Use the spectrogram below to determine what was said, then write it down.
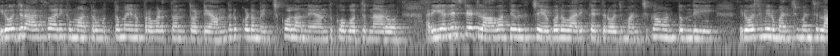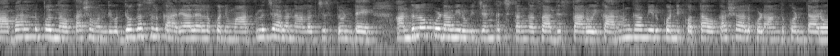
ఈరోజు రోజు రాశి వారికి మాత్రం ఉత్తమైన ప్రవర్తనతో అందరూ కూడా మెచ్చుకోవాలని అందుకోబోతున్నారు. రియల్ ఎస్టేట్ లావాదేవీలు చేయబోయే వారికి అయితే రోజు మంచిగా ఉంటుంది. ఈరోజు మీరు మంచి మంచి లాభాలను పొందే అవకాశం ఉంది. ఉద్యోగస్తులు కార్యాలయాల్లో కొన్ని మార్పులు చేయాలని ఆలోచిస్తుంటే అందులో కూడా మీరు విజయం ఖచ్చితంగా సాధిస్తారు. ఈ కారణంగా మీరు కొన్ని కొత్త అవకాశాలు కూడా అందుకుంటారు.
